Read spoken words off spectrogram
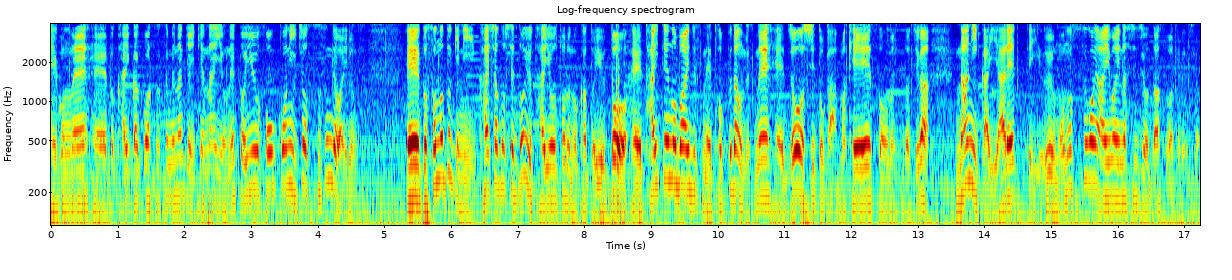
えこのね、えーと、改革は進めなきゃいけないよねという方向に一応進んではいるんです。えーと、そんな時に会社としてどういう対応を取るのかというと、えー、大抵の場合ですねトップダウンですね、えー、上司とか、まあ、経営層の人たちが何かやれっていうものすごい曖昧な指示を出すわけですよ。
